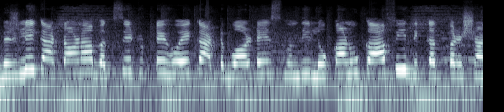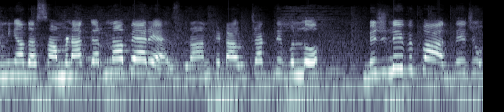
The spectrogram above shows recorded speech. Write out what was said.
ਬਿਜਲੀ ਘੱਟ ਆਉਣਾ, ਬਕਸੇ ਟੁੱਟੇ ਹੋਏ ਘੱਟ ਵੋਲਟੇਜ ਸੰਬੰਧੀ ਲੋਕਾਂ ਨੂੰ ਕਾਫੀ ਦਿੱਕਤ ਪਰੇਸ਼ਾਨੀਆਂ ਦਾ ਸਾਹਮਣਾ ਕਰਨਾ ਪੈ ਰਿਹਾ ਹੈ। ਇਸ ਦੌਰਾਨ ਕਟਾਰੂ ਚੱਕ ਦੇ ਵੱਲੋਂ ਬਿਜਲੀ ਵਿਭਾਗ ਦੇ ਜੋ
